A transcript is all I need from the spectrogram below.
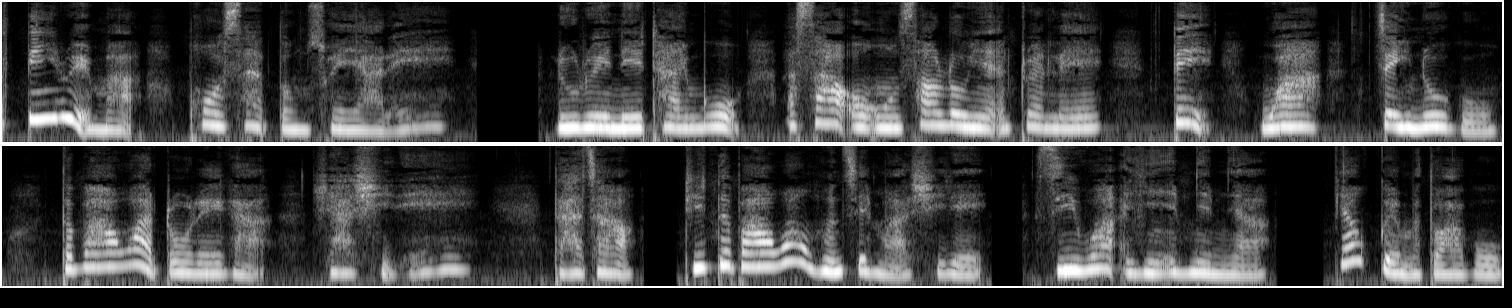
အသီးတွေမှဖော်ဆက်သုံးဆွဲရတယ်။လူတွေနေထိုင်ဖို့အစာအုံအုံဆောက်လုပ်ရန်အတွက်လည်းတစ်ဝါကျိန်တို့ကိုတဘာဝတောတွေကရရှိတယ်။ဒါကြောင့်ဒီတဘာဝဝန်းကျင်မှာရှိတဲ့ဇီဝအရင်အမြင့်များ ပျောက်ကွယ်မသွားဖို့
